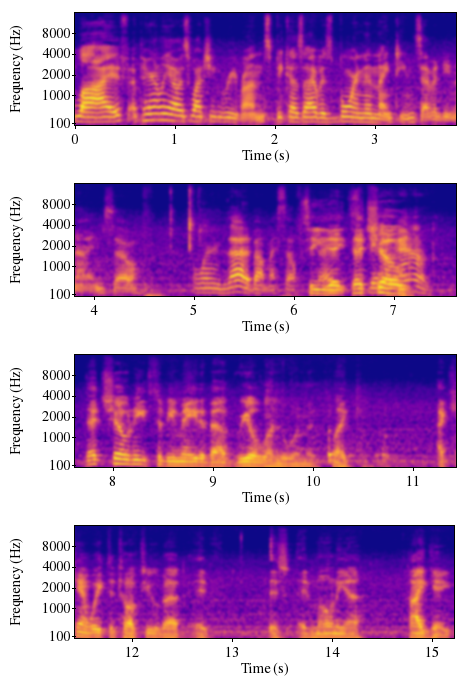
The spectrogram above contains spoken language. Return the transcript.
live. Apparently, I was watching reruns because I was born in 1979. So I learned that about myself. See, today. that, that show around. that show needs to be made about real Wonder Woman. Like, I can't wait to talk to you about it. This Edmonia Highgate.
